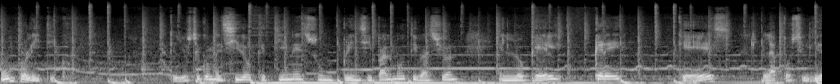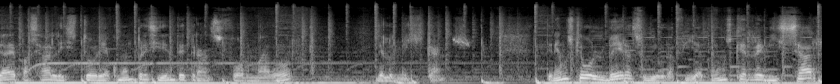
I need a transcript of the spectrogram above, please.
un político que yo estoy convencido que tiene su principal motivación en lo que él cree que es la posibilidad de pasar a la historia como un presidente transformador de los mexicanos. Tenemos que volver a su biografía, tenemos que revisar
